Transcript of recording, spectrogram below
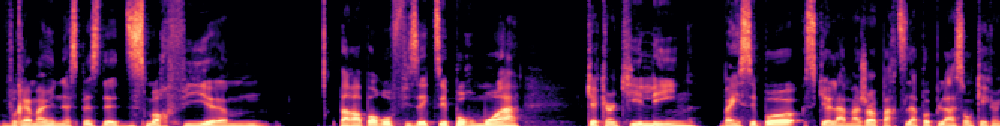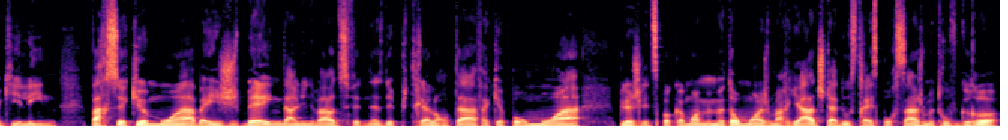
vraiment une espèce de dysmorphie. Euh, par rapport au physique. Tu sais, pour moi, quelqu'un qui est lean, ben c'est pas ce que la majeure partie de la population, quelqu'un qui est lean. Parce que moi, ben je baigne dans l'univers du fitness depuis très longtemps. Fait que pour moi, puis là, je le dis pas comme moi, mais mettons, moi, je me regarde, j'étais à 12-13%, je me trouve gras.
